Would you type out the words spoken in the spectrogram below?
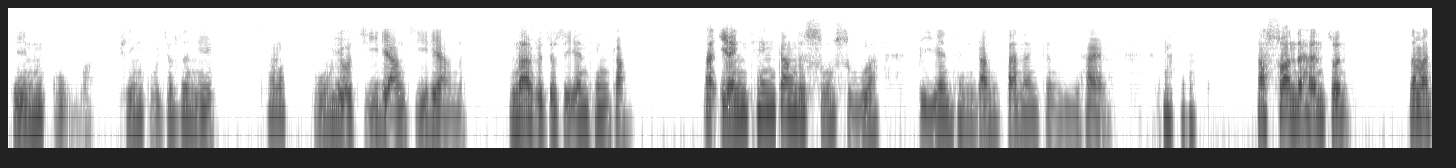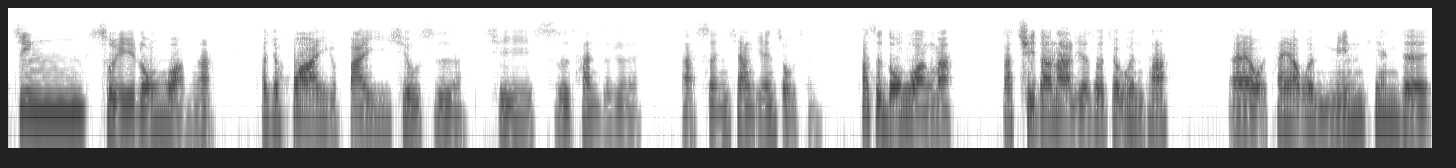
平谷啊，平谷就是你他们谷有几两几两的，那个就是严天罡。那严天罡的叔叔啊，比严天罡当然更厉害了，那算得很准。那么金水龙王啊，他就画一个白衣秀士啊。去试探这个啊神像严守成，他是龙王嘛，那去到那里的时候就问他，哎，他要问明天的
